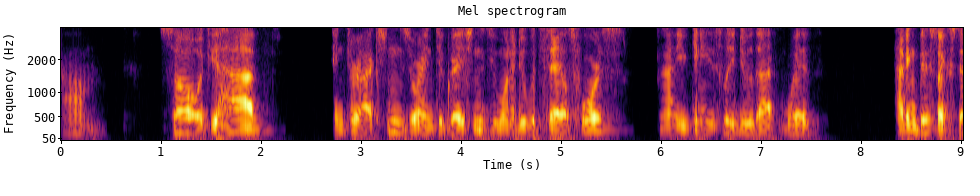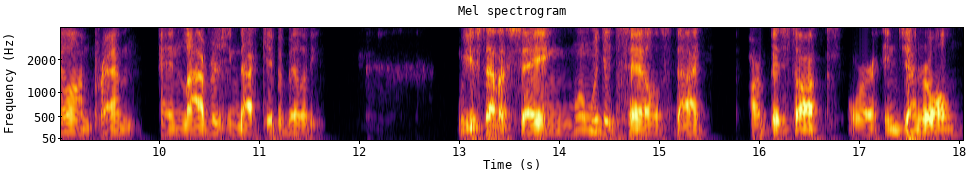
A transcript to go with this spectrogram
Um, so if you have interactions or integrations you want to do with Salesforce, uh, you can easily do that with having BizTalk still on-prem and leveraging that capability. We used to have a saying when we did sales that our BizTalk or in general,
